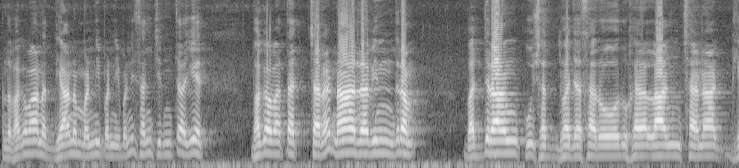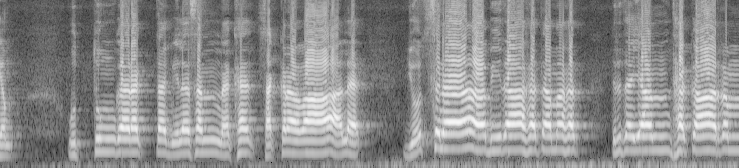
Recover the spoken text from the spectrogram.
அந்த பகவானை தியானம் பண்ணி பண்ணி பண்ணி சஞ்சிந்த ஏத் பகவத சரணாரவிந்திரம். வஜ்ராங்குஷத்வஜ சரோருகலாஞ்சநாட்யம் உத்துங்கரக்த விலசன்னக சக்கரவால. ஜோத்ஸ்னாபிராகதமகத் திருதயாந்தகாரம்.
